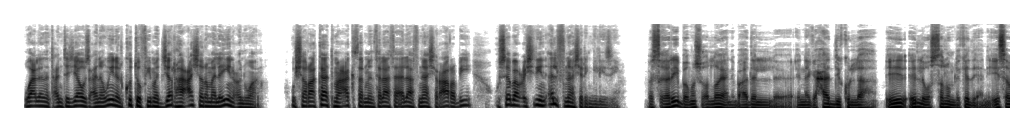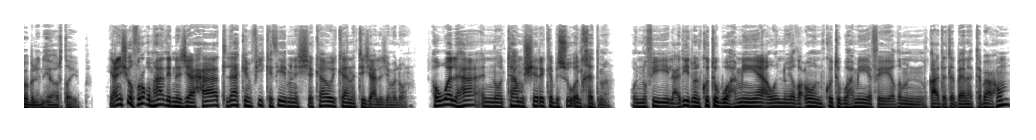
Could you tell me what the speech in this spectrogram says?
وأعلنت عن تجاوز عناوين الكتب في متجرها 10 ملايين عنوان. وشراكات مع أكثر من 3000 ناشر عربي و27 ألف ناشر إنجليزي. بس غريبة ما شاء الله يعني بعد ال- النجاحات دي كلها. إيه إيه اللي وصلهم لكده يعني؟ إيه سبب الانهيار طيب؟ يعني شوف رغم هذه النجاحات لكن في كثير من الشكاوي كانت تيجي على جمالون أولها أنه اتهموا الشركة بسوء الخدمة وأنه في العديد من الكتب وهمية أو أنه يضعون كتب وهمية في ضمن قاعدة البيانات تبعهم.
